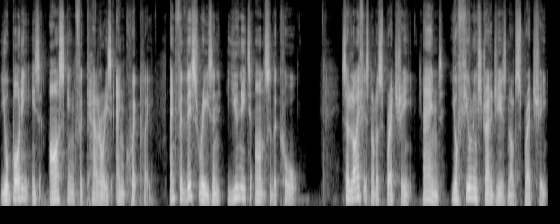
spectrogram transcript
your body is asking for calories and quickly. And for this reason, you need to answer the call. So life is not a spreadsheet and your fueling strategy is not a spreadsheet.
